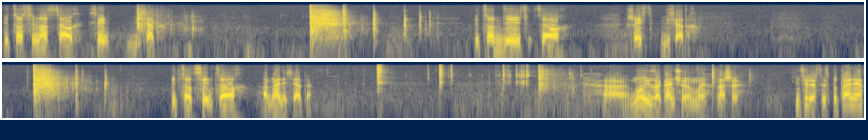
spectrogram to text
Пятьсот семнадцать целых семь десятых. Пятьсот девять целых шесть десятых. Пятьсот семь целых одна десятая. Ну и заканчиваем мы наши интересные испытания.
